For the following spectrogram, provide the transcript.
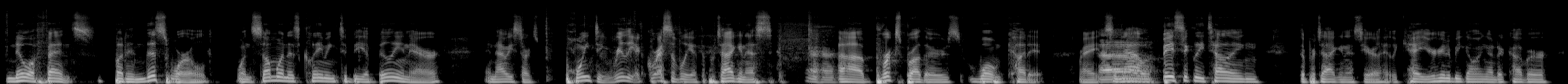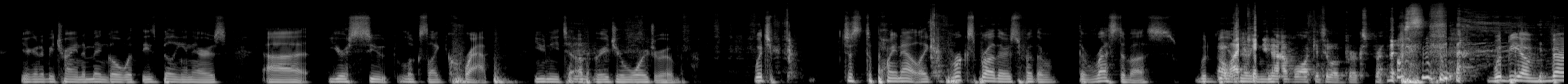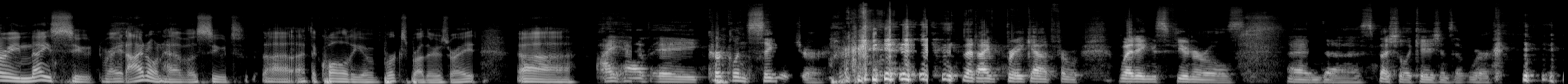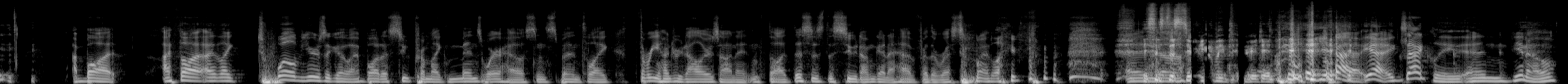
no offense, but in this world, when someone is claiming to be a billionaire." And now he starts pointing really aggressively at the protagonist. Uh-huh. Uh, Brooks Brothers won't cut it, right? So now oh. basically telling the protagonist here, like, hey, you're going to be going undercover. You're going to be trying to mingle with these billionaires. Uh, your suit looks like crap. You need to mm-hmm. upgrade your wardrobe. Which, just to point out, like Brooks Brothers for the the rest of us would be. Oh, I very, cannot walk into a Brooks Brothers. would be a very nice suit, right? I don't have a suit uh, at the quality of Brooks Brothers, right? Uh, I have a Kirkland signature that I break out for weddings, funerals, and uh, special occasions at work. I bought I thought I like 12 years ago I bought a suit from like Men's Wearhouse and spent like $300 on it and thought this is the suit I'm going to have for the rest of my life. and, this is uh, the suit you'll be buried in. yeah, yeah, exactly. And you know,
